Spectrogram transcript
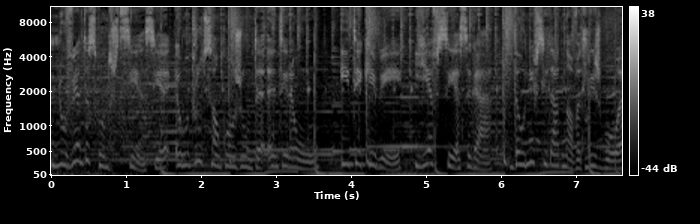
90 Segundos de Ciência é uma produção conjunta Antena 1, ITQB e FCSH da Universidade Nova de Lisboa,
